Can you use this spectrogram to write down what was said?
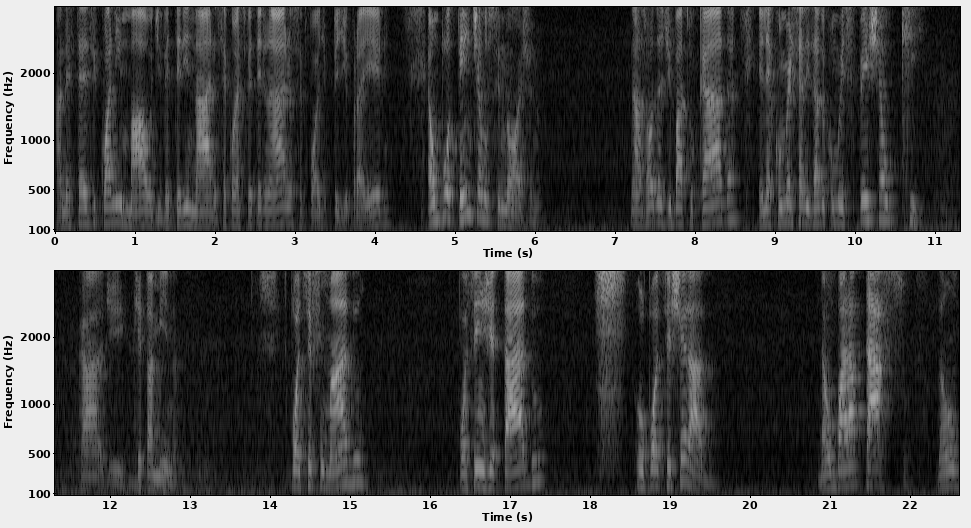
anestésico animal, de veterinário. Você conhece veterinário, você pode pedir para ele. É um potente alucinógeno. Nas rodas de batucada, ele é comercializado como Special Key de ketamina. Pode ser fumado, pode ser injetado ou pode ser cheirado. Dá um barataço, dá um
